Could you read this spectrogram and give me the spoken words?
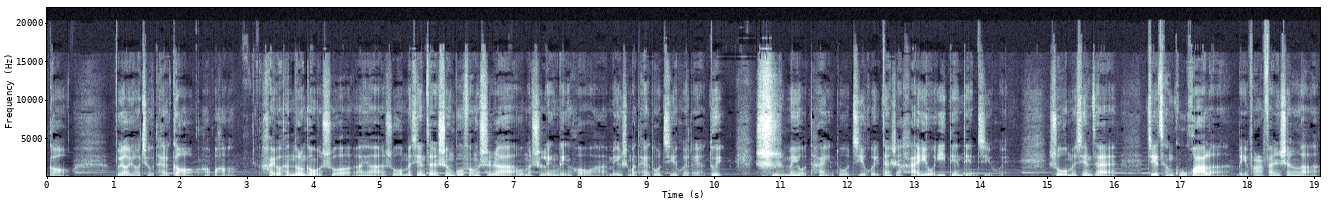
高，不要要求太高，好不好？还有很多人跟我说：“哎呀，说我们现在生不逢时啊，我们是零零后啊，没有什么太多机会了呀。”对。是没有太多机会，但是还有一点点机会。说我们现在阶层固化了，没法翻身了。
